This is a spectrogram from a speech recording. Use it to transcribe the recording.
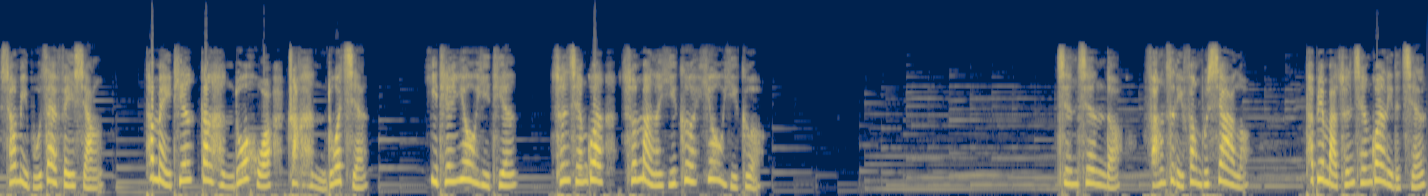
小米不再飞翔，他每天干很多活，赚很多钱。一天又一天，存钱罐存满了一个又一个。渐渐的，房子里放不下了，他便把存钱罐里的钱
